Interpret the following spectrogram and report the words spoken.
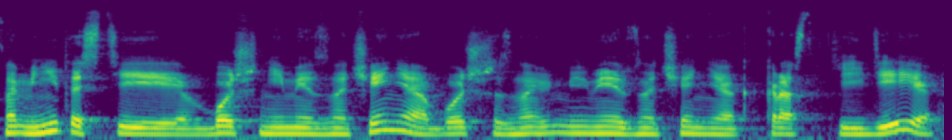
знаменитости больше не имеют значения, больше имеют значение как раз-таки идеи,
